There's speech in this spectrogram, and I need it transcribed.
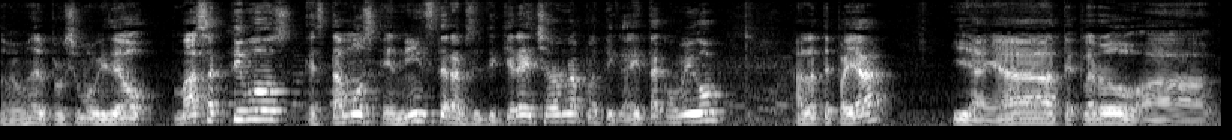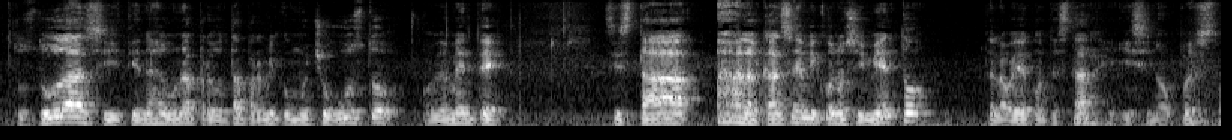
nos vemos en el próximo video. Más activos, estamos en Instagram. Si te quieres echar una platicadita conmigo, jálate para allá. Y allá te aclaro a tus dudas. Si tienes alguna pregunta para mí, con mucho gusto. Obviamente, si está al alcance de mi conocimiento, te la voy a contestar. Y si no, pues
